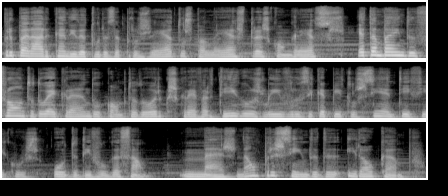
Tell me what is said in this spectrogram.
preparar candidaturas a projetos, palestras, congressos. É também de fronte do ecrã do computador que escreve artigos, livros e capítulos científicos ou de divulgação mas não prescinde de ir ao campo,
